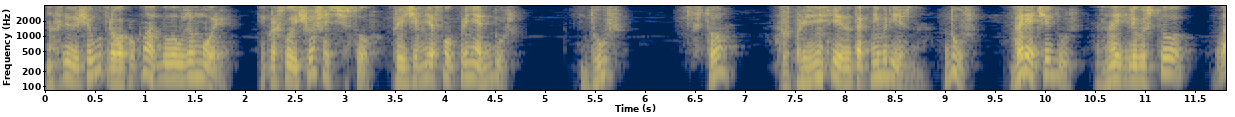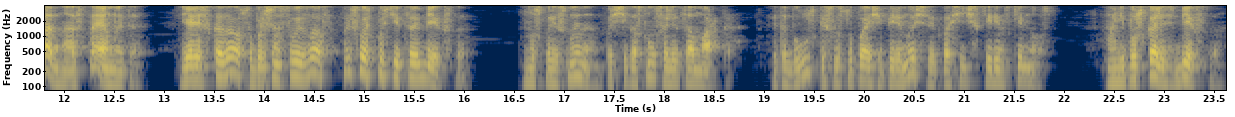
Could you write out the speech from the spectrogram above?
На следующее утро вокруг нас было уже море. И прошло еще шесть часов, прежде чем я смог принять душ. Душ? Что? Вы произнесли это так небрежно. Душ. Горячий душ. Знаете ли вы что? Ладно, оставим это. Я лишь сказал, что большинству из вас пришлось пуститься в бегство. Нос полисмена почти коснулся лица Марка. Это был узкий с выступающей переносицей классический римский нос. Мы не пускались в бегство.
